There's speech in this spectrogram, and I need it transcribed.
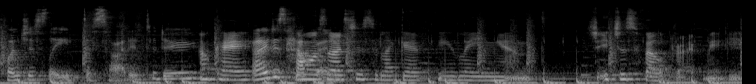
consciously decided to do. Okay. And I just happened. So it was just like a feeling and it just felt right maybe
